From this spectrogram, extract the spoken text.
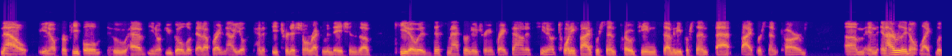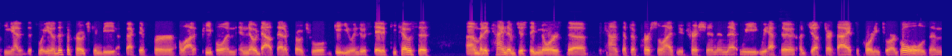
Now, you know, for people who have, you know, if you go look that up right now, you'll kind of see traditional recommendations of keto is this macronutrient breakdown. It's, you know, 25% protein, 70% fat, 5% carbs. Um, and, and I really don't like looking at it this way. You know, this approach can be effective for a lot of people, and, and no doubt that approach will get you into a state of ketosis. Um, but it kind of just ignores the, concept of personalized nutrition and that we, we have to adjust our diets according to our goals and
